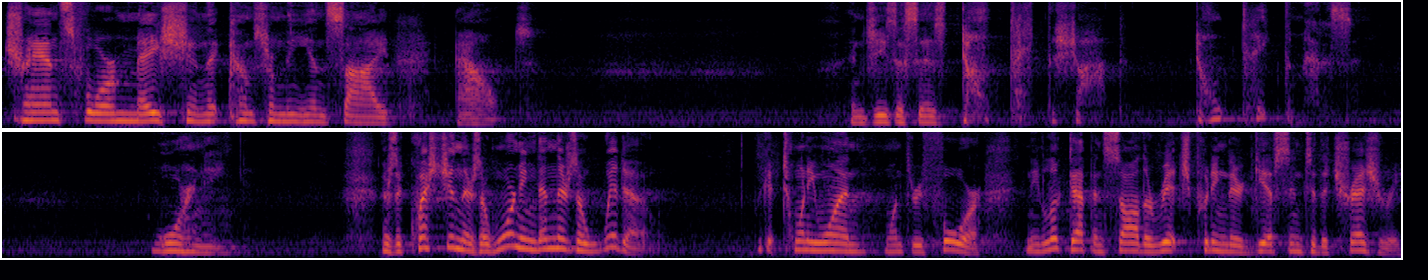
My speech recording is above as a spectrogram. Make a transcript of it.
transformation that comes from the inside out. And Jesus says, Don't take the shot, don't take the medicine. Warning. There's a question, there's a warning, then there's a widow. Look at 21, 1 through 4. And he looked up and saw the rich putting their gifts into the treasury.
